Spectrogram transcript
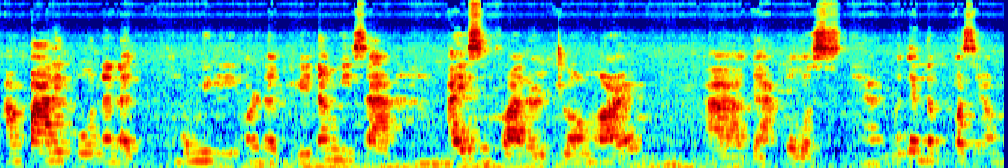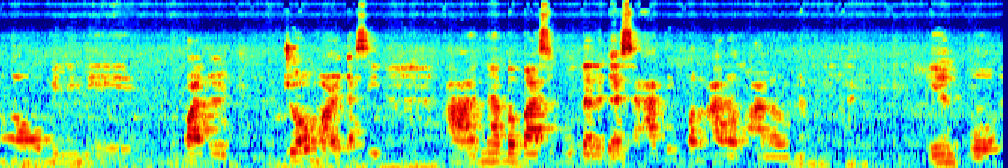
ang pari po na naghumili or nagbigay ng misa ay si Father Jomar uh, Gatos. Yan. Maganda po kasi ang mga humili ni Father Jomar kasi uh, nababase po talaga sa ating pang-araw-araw na buhay. Yun po.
